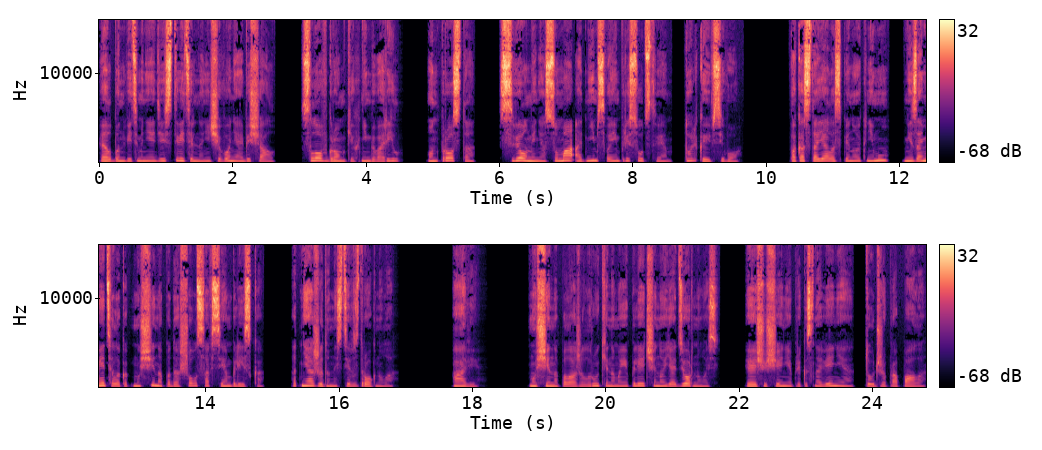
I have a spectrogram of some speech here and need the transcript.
Элбан ведь мне действительно ничего не обещал. Слов громких не говорил. Он просто свел меня с ума одним своим присутствием. Только и всего. Пока стояла спиной к нему, не заметила, как мужчина подошел совсем близко. От неожиданности вздрогнула. «Ави». Мужчина положил руки на мои плечи, но я дернулась, и ощущение прикосновения тут же пропало.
